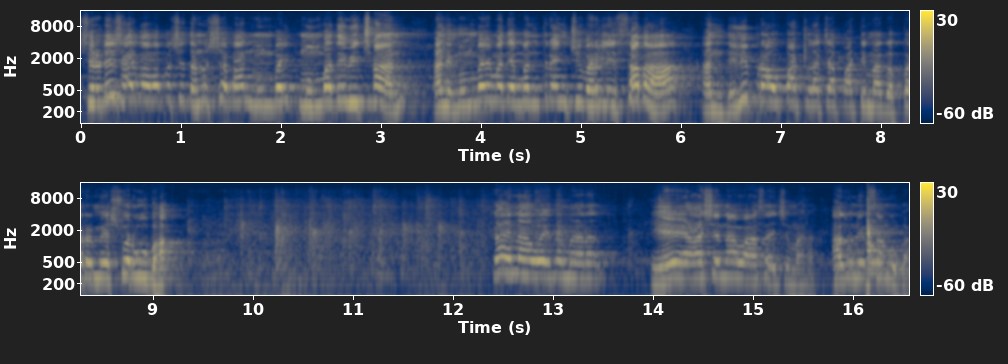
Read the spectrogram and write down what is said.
शिर्डी साईबाबापाशी धनुष्यबाण मुंबईत मुंबादेवी छान. आणि मुंबईमध्ये मंत्र्यांची भरली सभा आणि दिलीपराव पाटलाच्या पाठीमाग परमेश्वर उभा. काय नाव आहे ना महाराज? हे असे नाव असायचे महाराज. अजून एक सांगू का?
